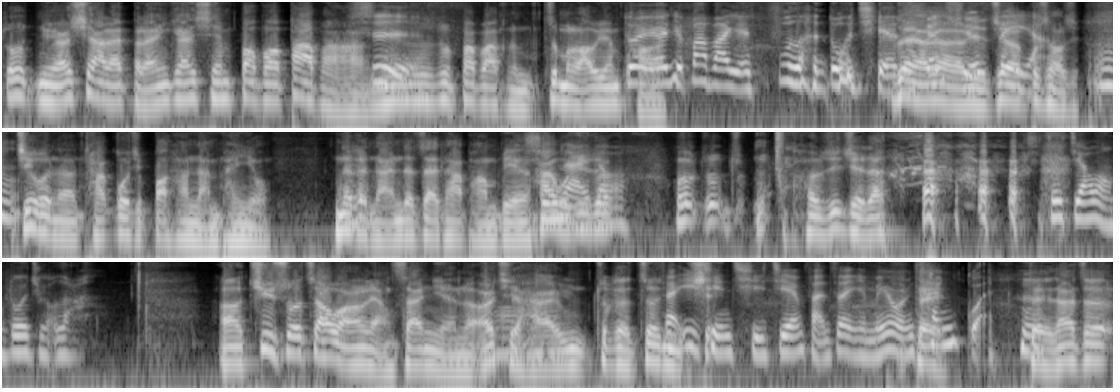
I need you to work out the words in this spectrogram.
说女儿下来本来应该先抱抱爸爸，是说爸爸很这么老远跑，对，而且爸爸也付了很多钱，对啊，也交了不少钱。嗯，结果呢，她过去抱她男朋友，那个男的在她旁边，还我觉得，我就 我就觉得，这交往多久了？啊，据说交往了两三年了，而且还这个这在疫情期间，反正也没有人看管。对，那这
